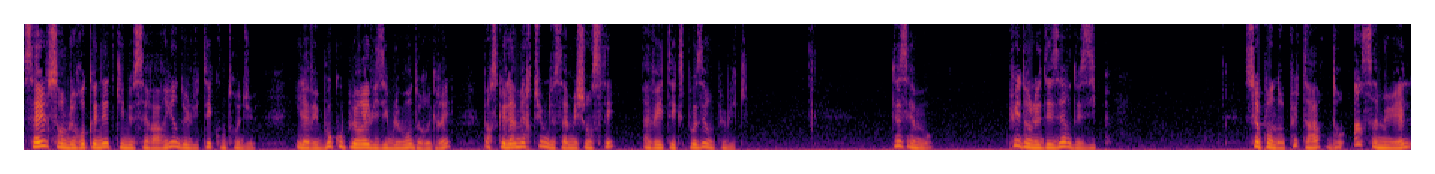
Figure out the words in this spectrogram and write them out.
Saül semble reconnaître qu'il ne sert à rien de lutter contre Dieu. Il avait beaucoup pleuré visiblement de regret, parce que l'amertume de sa méchanceté avait été exposée en public. Deuxièmement, puis dans le désert de Zip. Cependant, plus tard, dans 1 Samuel,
